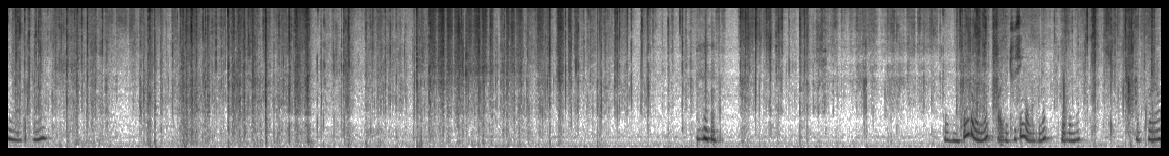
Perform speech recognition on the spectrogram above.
음, 이거는 오, 엄청 들었네? 아, 이거 주신 거거든요? 모르겠네. 넣고요.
